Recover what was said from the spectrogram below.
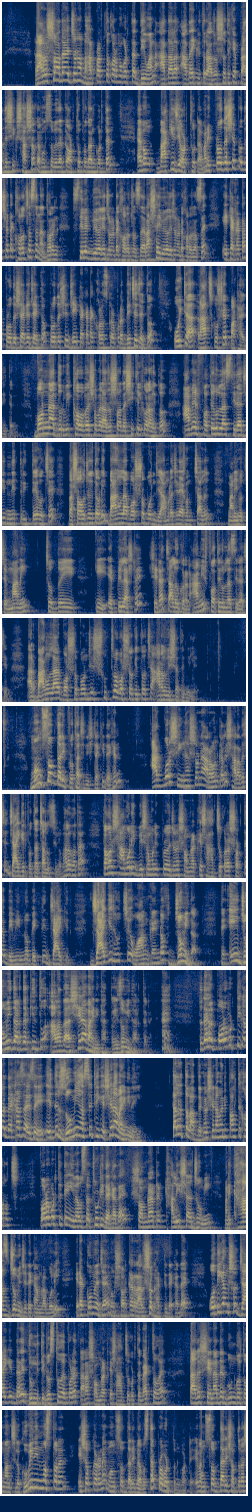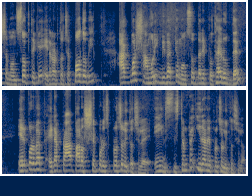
রাজস্ব আদায়ের জন্য ভারপ্রাপ্ত কর্মকর্তা দিওয়ান আদাল আদায়কৃত রাজস্ব থেকে প্রাদেশিক শাসক এবং সুবিধারকে অর্থ প্রদান করতেন এবং বাকি যে অর্থটা মানে প্রদেশে প্রদেশে একটা খরচ আছে না? ধরেন সিলেট বিভাগের জন্য একটা খরচ আছে, রাজশাহী বিভাগের জন্য একটা খরচ আছে, এই টাকাটা প্রদেশে আগে যাইতো, প্রদেশে যেই টাকাটা খরচ করার পরে বেঁচে যেত ওইটা রাজকোষে পাঠায় দিতেন। বন্যা দুর্ভিক্ষ অভাবের সময় রাজস্ব আদায় শিথিল করা হইতো। আমের ফতেহুল্লাহ সিরাজির নেতৃত্বে হচ্ছে বা সহযোগিতা উনি বাংলা বর্ষপঞ্জি, আমরা যেটা এখন চালু মানে হচ্ছে মানি চোদ্দোই কি, এপ্রিল আসলে সেটা চালু করেন। আমির ফতেহুল্লাহ সিরাজির। আর বাংলার বর্ষপঞ্জির সূত্র বর্ষ কিন্তু হচ্ছে আরবির সাথে মিলে। মনসবদারি প্রথা জিনিসটা কি দেখেন? আকবর সিংহাসনে আরোহণকালে সারা দেশে জায়গির প্রথা চালু ছিল। ভালো কথা। তখন সামরিক, বেসামরিক প্রয়োজনে সম্রাটকে সাহায্য করার শর্তে বিভিন্ন ব্যক্তি জায়গির জায়গির হচ্ছে ওয়ান কাইন্ড অফ জমিদার। তো এই জমিদারদের কিন্তু আলাদা সেনাবাহিনী থাকতো, এই জমিদারদের। হ্যাঁ? তো দেখা পরবর্তীকালে দেখা যায় যে এদের জমি আছে ঠিকই সেনাবাহিনী নেই। তাহলে তো লাভ দেখেন সেনাবাহিনী পালতে খরচ। পরবর্তীতে এই ব্যবস্থা ত্রুটি দেখা দেয়, সম্রাটের খালিসা জমি মানে খাস জমি যেটাকে আমরা বলি, এটা কমে যায় এবং সরকার রাজস্ব ঘাটতি দেখা দেয়। অধিকাংশ জায়গির দ্বারে দুর্নীতিগ্রস্ত হয়ে পড়ে, তারা সম্রাটকে সাহায্য করতে ব্যর্থ হয়। তাদের সেনাদের গুণগত মান ছিল খুবই নিম্নস্তরের, এসব কারণে মনসবদারি ব্যবস্থার প্রবর্তন ঘটে। এবং মনসবদারি আসছে মনসব থেকে এটার অর্থ হচ্ছে পদবী। আকবর সামরিক বিভাগকে মনসবদারি প্রথায় রূপ দেন। এরপর এটা প্রা- পারস্যে প্রচলিত ছিল। এই সিস্টেমটা ইরানে প্রচলিত ছিল।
